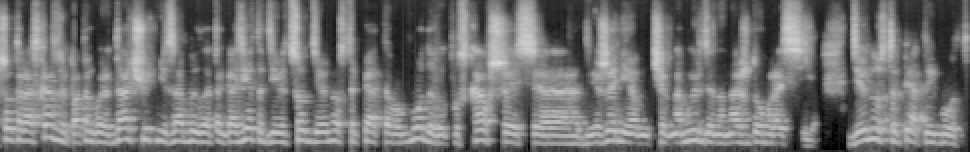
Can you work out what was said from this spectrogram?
Что-то рассказываю, потом говорю, да, чуть не забыл, это газета 995 года, выпускавшаяся движением Черномырдина «Наш дом Россия». 95 95-й год,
